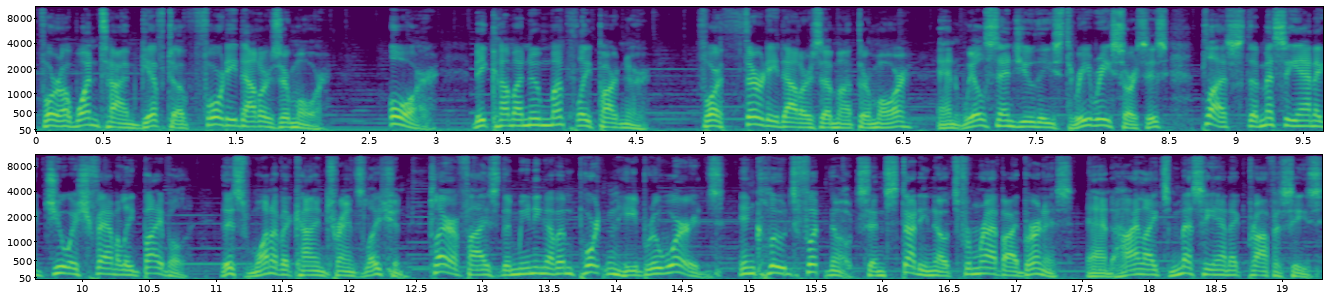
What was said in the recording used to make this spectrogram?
for a one time gift of $40 or more. Or become a new monthly partner for $30 a month or more, and we'll send you these three resources plus the Messianic Jewish Family Bible. This one of a kind translation clarifies the meaning of important Hebrew words, includes footnotes and study notes from Rabbi Bernis, and highlights messianic prophecies,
